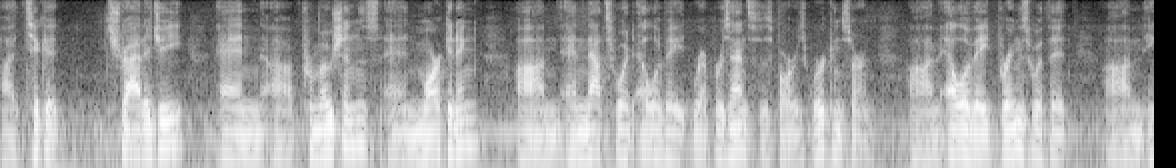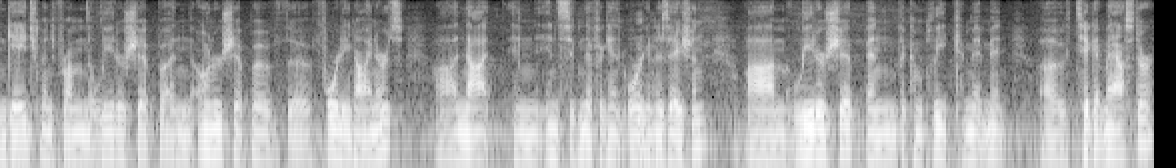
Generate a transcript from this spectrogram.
uh, ticket strategy and uh, promotions and marketing. Um, and that's what Elevate represents as far as we're concerned. Um, Elevate brings with it um, engagement from the leadership and ownership of the 49ers, uh, not an insignificant mm-hmm. organization, um, leadership and the complete commitment of Ticketmaster,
